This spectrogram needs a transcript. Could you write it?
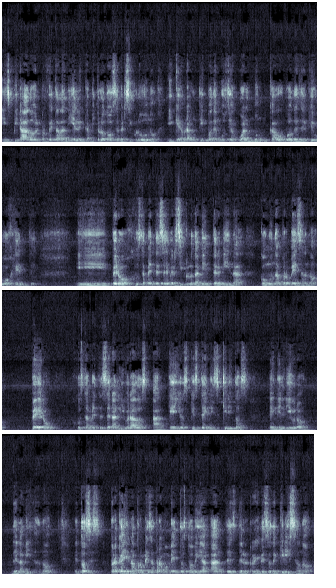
inspirado el profeta Daniel en capítulo 12, versículo 1, y que habrá un tiempo de angustia cual nunca hubo desde que hubo gente. Y, pero justamente ese versículo también termina con una promesa, ¿no? Pero justamente serán librados aquellos que estén inscritos en el libro de la vida, ¿no? Entonces, pero acá hay una promesa para momentos todavía antes del regreso de Cristo, ¿no?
